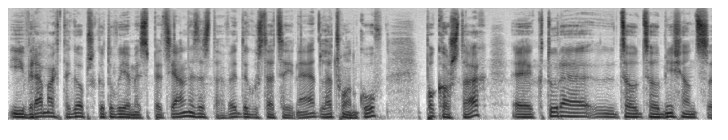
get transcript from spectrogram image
i w ramach tego przygotowujemy specjalne zestawy degustacyjne dla członków po kosztach, e, które e, co, co miesiąc e,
